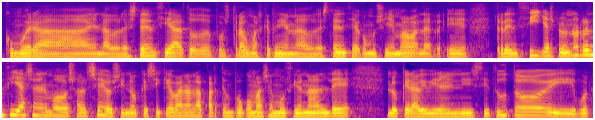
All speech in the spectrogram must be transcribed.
cómo era en la adolescencia, todo pues traumas que tenían en la adolescencia, cómo se llamaba, las eh, rencillas, pero no rencillas en el modo salseo, sino que sí que van a la parte un poco más emocional de lo que era vivir en el instituto y bueno,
